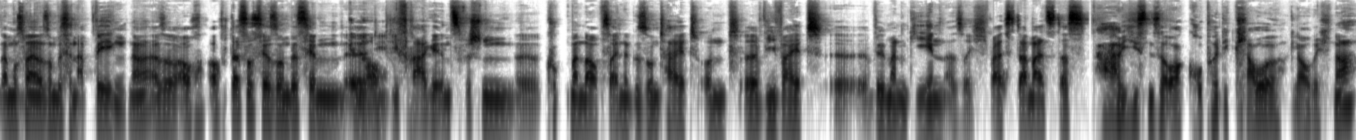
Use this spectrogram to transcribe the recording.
da muss man ja so ein bisschen abwägen. Ne? Also auch, auch das ist ja so ein bisschen äh, genau. die, die Frage inzwischen, äh, guckt man da auf seine Gesundheit und äh, wie weit äh, will man gehen? Also ich weiß damals, dass, ah, wie hieß diese Org-Gruppe, die Klaue, glaube ich, ne?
